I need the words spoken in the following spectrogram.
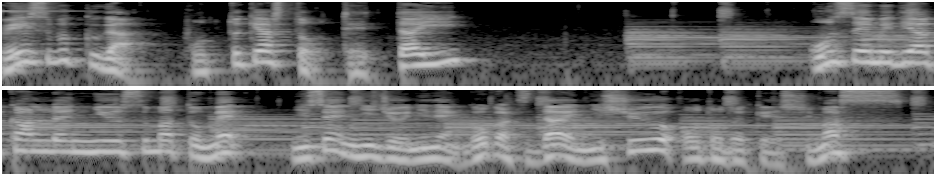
Facebook がポッドキャスト撤退？音声メディア関連ニュースまとめ2022年5月第2週をお届けします。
